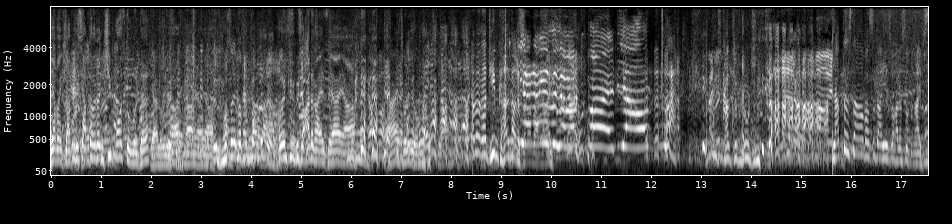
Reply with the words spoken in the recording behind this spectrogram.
Ja, aber ich glaube, ihr habt doch wieder einen Chip rausgeholt, ne? Ja, logisch. Ja, ja, ja, ja. Ich muss da immer fünfmal mitnehmen. Röhn-typische Anreise, ja, ja. Ja, Entschuldigung. Kamerateam Kalbach ist Ja, da ist es ja, mein Freund, ja. Mensch, kannst du knutschen. Klappt das da, was du da hier so alles so treibst?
